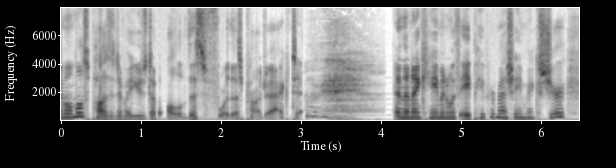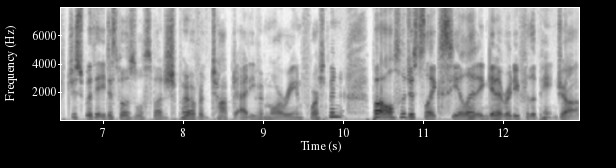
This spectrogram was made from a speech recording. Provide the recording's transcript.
I'm almost positive I used up all of this for this project. Okay. And then I came in with a paper mache mixture, just with a disposable sponge to put over the top to add even more reinforcement, but also just to like seal it and get it ready for the paint job.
